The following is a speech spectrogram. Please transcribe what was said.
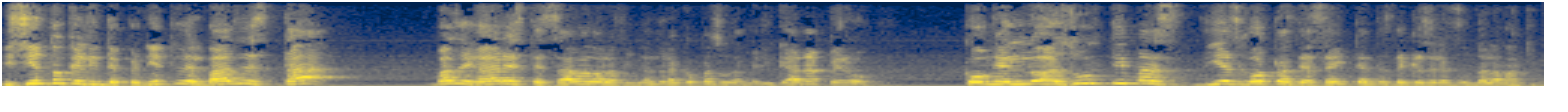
y siento que el Independiente del Valle está. Va a llegar este sábado a la final de la Copa Sudamericana, pero con las últimas 10 gotas de aceite antes de que se le funda la máquina.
